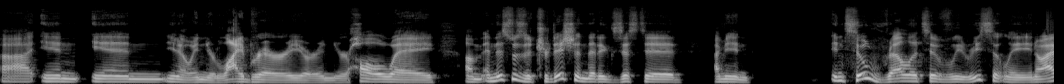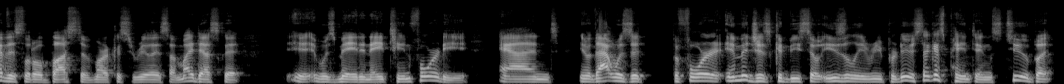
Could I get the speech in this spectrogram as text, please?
uh, in in you know in your library or in your hallway um, and this was a tradition that existed I mean until relatively recently, you know, I have this little bust of Marcus Aurelius on my desk that it was made in 1840. And, you know, that was a before images could be so easily reproduced. I guess paintings too, but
